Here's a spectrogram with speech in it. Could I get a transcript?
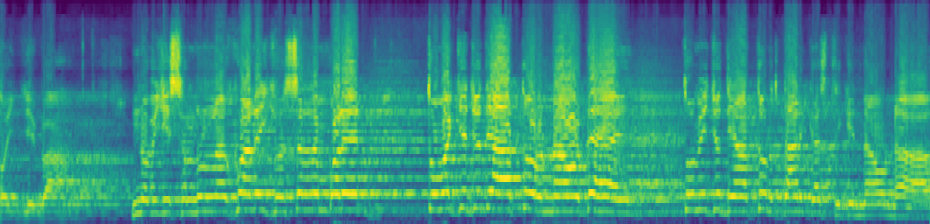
তাইয়্যিবা নবীজি সাল্লাল্লাহু আলাইহি ওয়াসাল্লাম বলেন, তোমাকে যদি আতর নাও দেয় তুমি যদি আতর তার কাছ থেকে নাও নাও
